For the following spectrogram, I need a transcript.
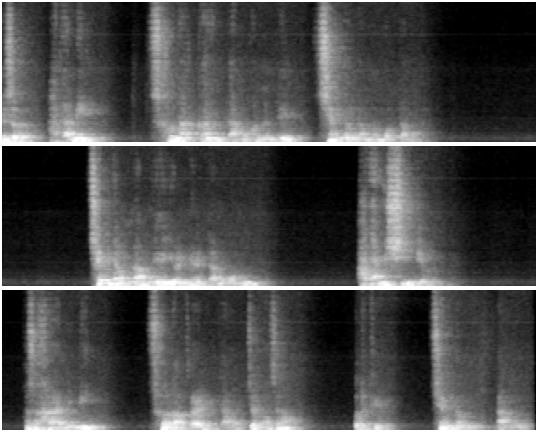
그래서 아담이 선악과는 따먹었는데 생명나무는 못 따먹어요. 생명나무의 열매를 따먹으면 아담이 신비한 거예요. 그래서 하나님이 선악과를 따먹자마자 어떻게 해요? 생명나무 딱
